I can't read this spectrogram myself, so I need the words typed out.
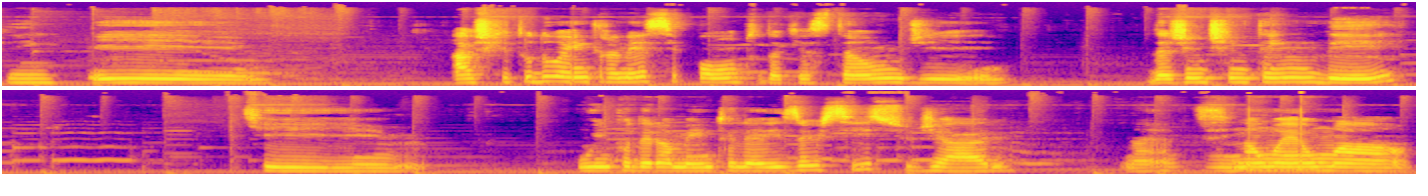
Sim. E acho que tudo entra nesse ponto da questão de da gente entender que o empoderamento ele é exercício diário, né? Sim. Não é uma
